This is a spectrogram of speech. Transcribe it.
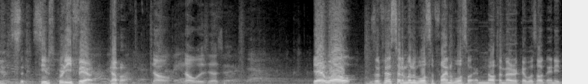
S- Seems pretty fair. Kappa. No, no, it doesn't. Yeah, well, the first tournament was the final was in North America without any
